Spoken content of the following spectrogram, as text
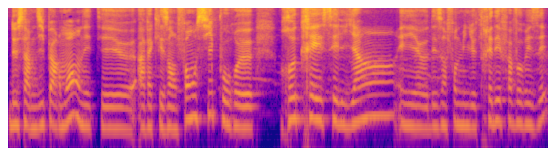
deux samedis par mois, on était euh, avec les enfants aussi pour euh, recréer ces liens et euh, des enfants de milieux très défavorisés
